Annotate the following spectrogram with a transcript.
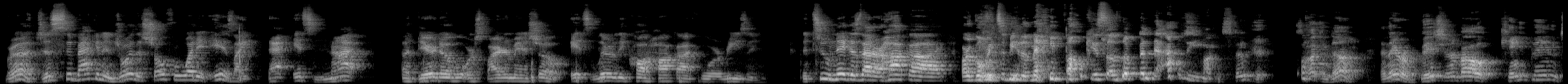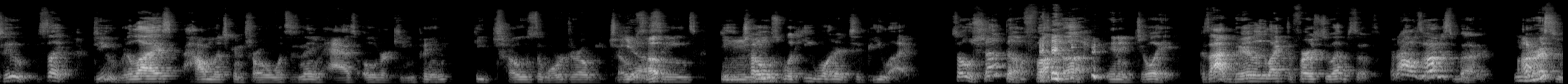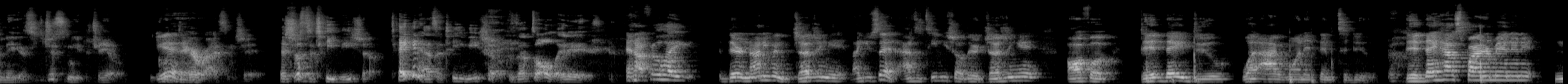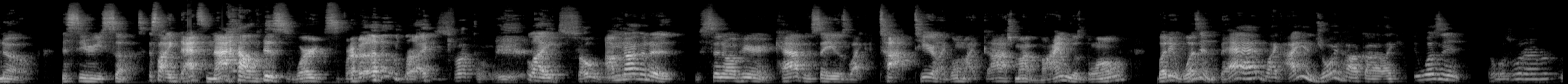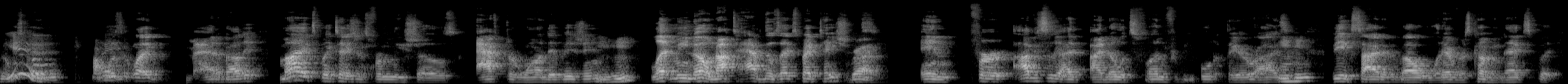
bruh, just sit back and enjoy the show for what it is. Like that, it's not a Daredevil or Spider Man show. It's literally called Hawkeye for a reason. The two niggas that are Hawkeye are going to be the main focus of the It's finale. fucking stupid. It's fucking dumb. And they were bitching about Kingpin too. It's like, do you realize how much control what's his name has over Kingpin? He chose the wardrobe. He chose the scenes. He Mhm. chose what he wanted to be like. So shut the fuck up and enjoy it. Because I barely liked the first two episodes, but I was honest about it. All the rest of you niggas just need to chill. Yeah. Terrorizing shit. It's just a TV show. Take it as a TV show because that's all it is. And I feel like they're not even judging it, like you said, as a TV show. They're judging it off of did they do what I wanted them to do? Did they have Spider Man in it? No. The series sucks. It's like that's not how this works, bro. like it's fucking weird. like, it's so weird. I'm not gonna sit up here and cap and say it was like top tier, like oh my gosh, my mind was blown. But it wasn't bad. Like I enjoyed Hawkeye. Like it wasn't. It was whatever. It was Yeah. cool. I wasn't like mad about it. My expectations from these shows after WandaVision Mm-hmm. let me know not to have those expectations. Right. And for obviously, I, I know it's fun for people to theorize Mm-hmm. be excited about whatever's coming next. But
